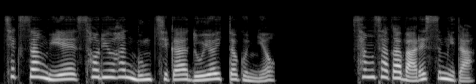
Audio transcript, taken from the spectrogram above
책상 위에 서류 한 뭉치가 놓여 있더군요. 상사가 말했습니다.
